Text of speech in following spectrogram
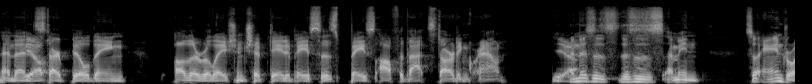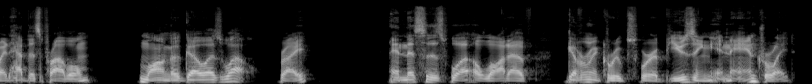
And then yep. start building other relationship databases based off of that starting ground. Yeah. And this is this is I mean, so Android had this problem long ago as well, right? And this is what a lot of government groups were abusing in Android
